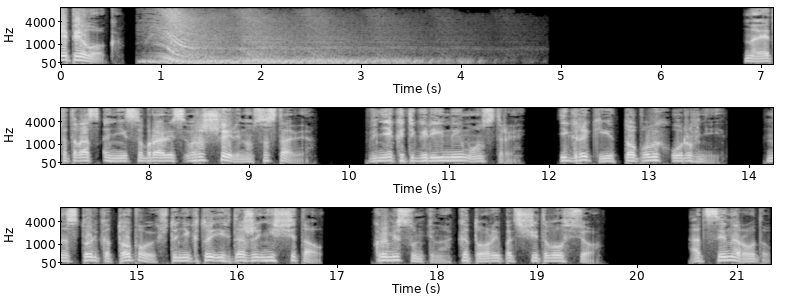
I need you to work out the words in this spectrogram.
Эпилог На этот раз они собрались в расширенном составе. Внекатегорийные монстры, игроки топовых уровней. Настолько топовых, что никто их даже не считал, кроме Сумкина, который подсчитывал все. Отцы народов,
